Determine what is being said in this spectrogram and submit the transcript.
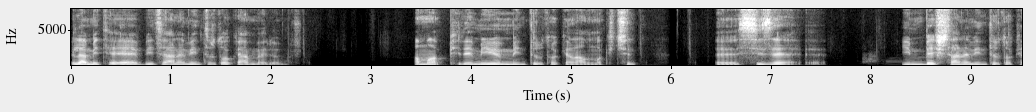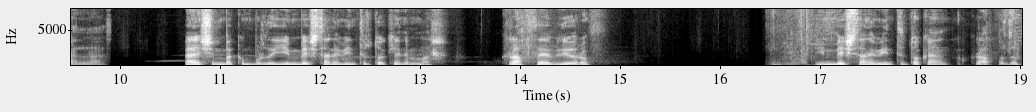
Glamite'ye bir tane Winter Token veriyormuş. Ama Premium Winter Token almak için e, size e, 25 tane Winter Token lazım. Ben şimdi bakın burada 25 tane Winter Token'im var. Craftlayabiliyorum. 25 tane Winter Token craftladım.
